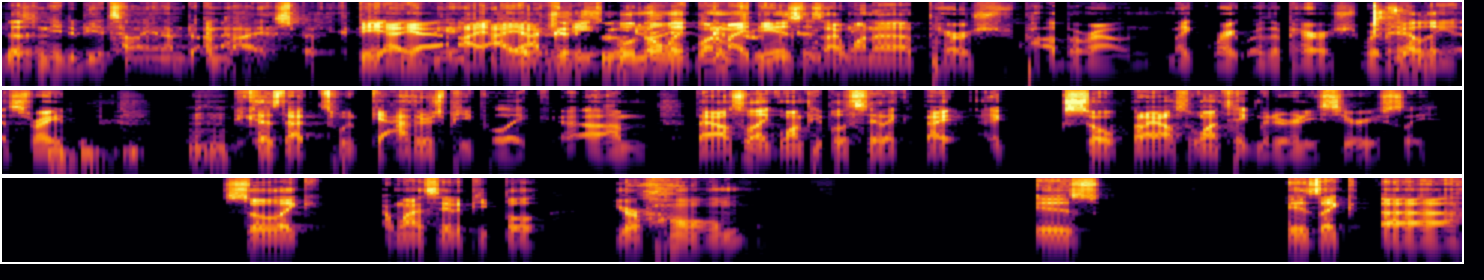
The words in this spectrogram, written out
doesn't need to be Italian. I'm, yeah. I'm biased, but, yeah, yeah. I, I actually well, no, right? like one good of my ideas is I want a parish pub around like right where the parish where the yeah. building is, right? mm-hmm. because that's what gathers people. Like, um, but I also like want people to say like, but I, so, but I also want to take modernity seriously. So, like, I want to say to people, your home is is like uh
